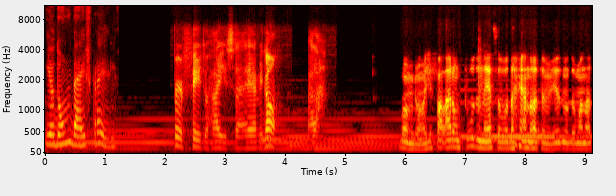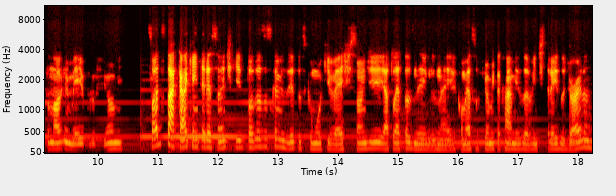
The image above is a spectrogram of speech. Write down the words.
e eu dou um 10 para ele. Perfeito, Raíssa. É, amigão, vai lá. Bom, amigão, já falaram tudo, né? Só vou dar minha nota mesmo, eu dou uma nota 9,5 pro filme. Só destacar que é interessante que todas as camisetas que o Mookie veste são de atletas negros, né? Ele começa o filme com a camisa 23 do Jordan,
